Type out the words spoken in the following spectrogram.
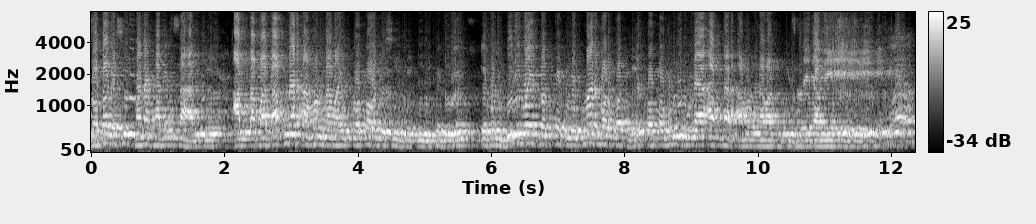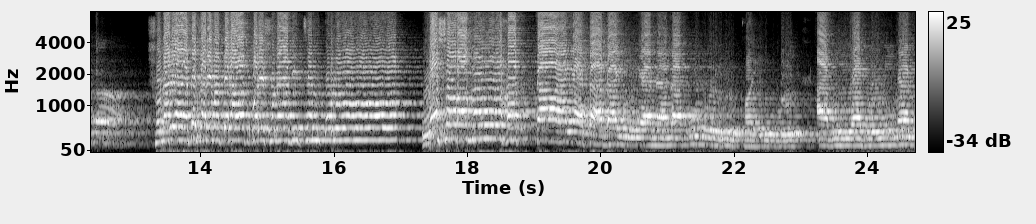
যত বেশি খানা খাবেন সাহাবিকে, আল্লাহ পাক আপনার আমল নামায় তত বেশি নেকি লিখে দিবেন এবং বিনিময়ে প্রত্যেক লোকমার বরকতে ততগুলো গুণা আপনার আমল নামা থেকে ঝরে যাবে। সোনালি আয়াতে কারেমা তেলাওয়াত করে শোনা দিচ্ছেন কোন ওয়াশরাবু হাত্তা ইয়াতাবায়ানা আবিয়াদু মিনাল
